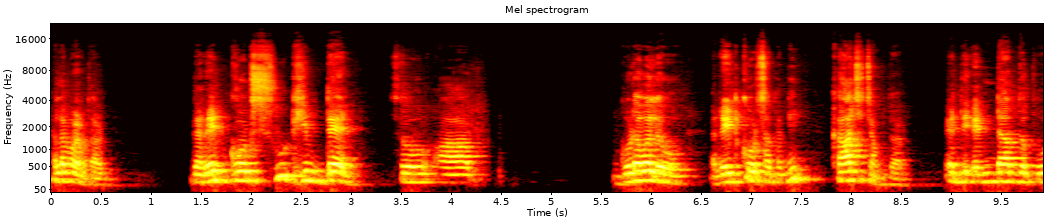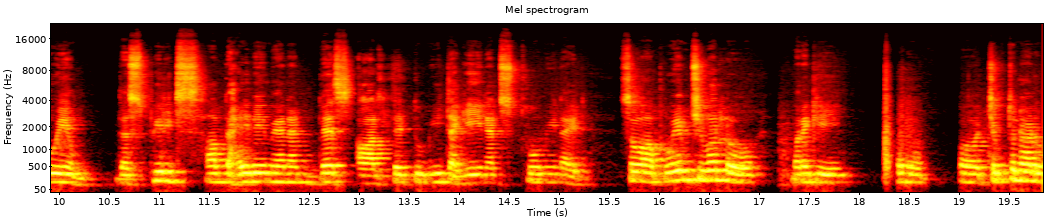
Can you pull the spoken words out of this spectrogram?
తలబడతాడు the red coat shoot him dead so ఆ గొడవలో రెడ్ కోట్స్ అతన్ని కాల్చి చంపుతారు. At the end of the poem the spirits of the highwayman and Bess are set to meet again and stormy night so ఆ పోయం చివరిలో మనకి చెప్తున్నాడు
